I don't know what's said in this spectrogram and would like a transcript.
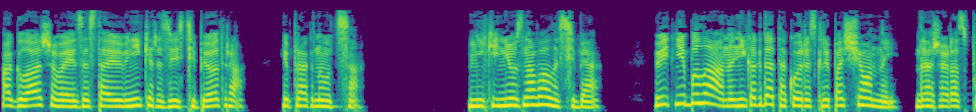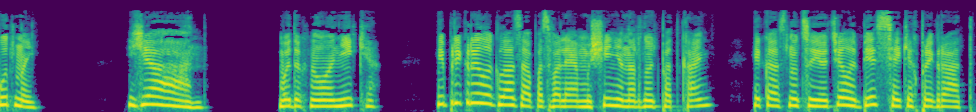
оглаживая и заставив Ники развести бедра и прогнуться. Ники не узнавала себя, ведь не была она никогда такой раскрепощенной, даже распутной. «Ян!» — выдохнула Ники и прикрыла глаза, позволяя мужчине нырнуть под ткань и коснуться ее тела без всяких преград.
